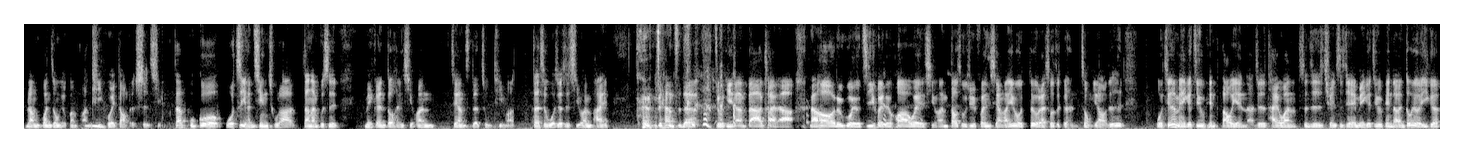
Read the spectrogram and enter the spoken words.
让观众有办法体会到的事情，但不过我自己很清楚啦，当然不是每个人都很喜欢这样子的主题嘛，但是我就是喜欢拍 这样子的主题让大家看啊，然后如果有机会的话，我也喜欢到处去分享啊，因为我对我来说这个很重要，就是我觉得每一个纪录片导演呢，就是台湾甚至全世界每个纪录片导演都有一个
